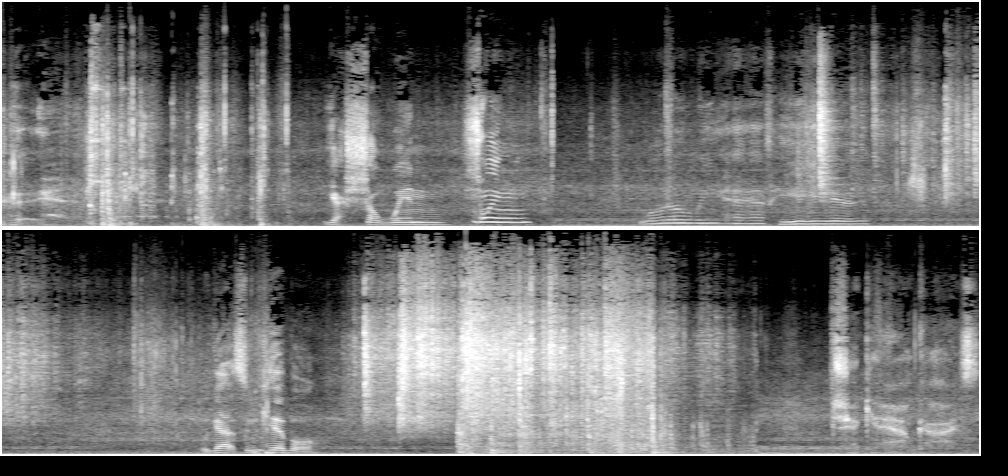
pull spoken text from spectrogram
Okay. Yeah, Schwinn. Swing. What do we have here? We got some kibble. Check it out, guys.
